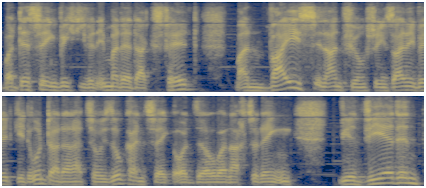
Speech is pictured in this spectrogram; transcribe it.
Aber deswegen wichtig, wenn immer der DAX fällt, man weiß in Anführungsstrichen, seine Welt geht unter, dann hat sowieso keinen Zweck, darüber nachzudenken. Wir werden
